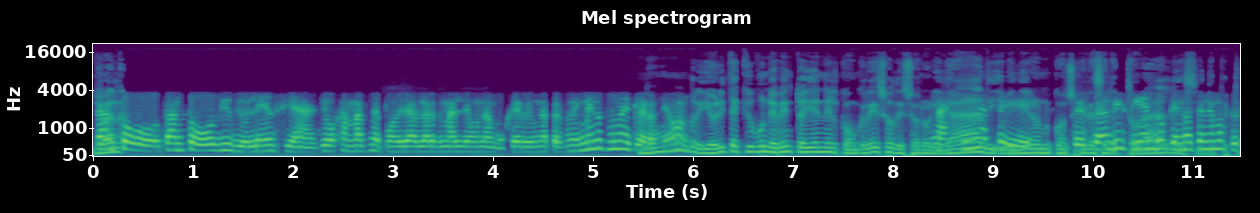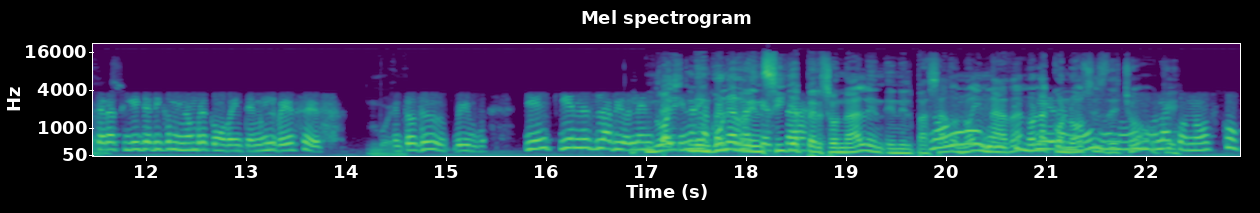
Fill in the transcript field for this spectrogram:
Tanto, tanto odio y violencia. Yo jamás me podría hablar mal de una mujer, de una persona, y menos una declaración. hombre, y ahorita que hubo un evento allá en el Congreso de sororidad y vinieron consejeras te están diciendo que no tenemos que ser así. Ella dijo mi nombre como 20 mil veces. Entonces, ¿quién, ¿quién es la violencia? No hay ninguna rencilla personal en, en, el pasado, no, hay nada, ¿no la conoces de hecho? No, la conozco.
